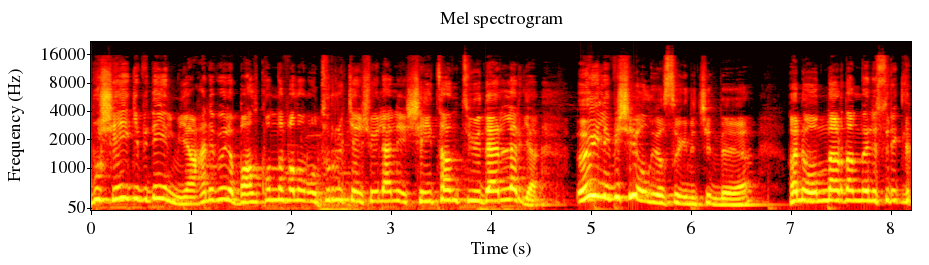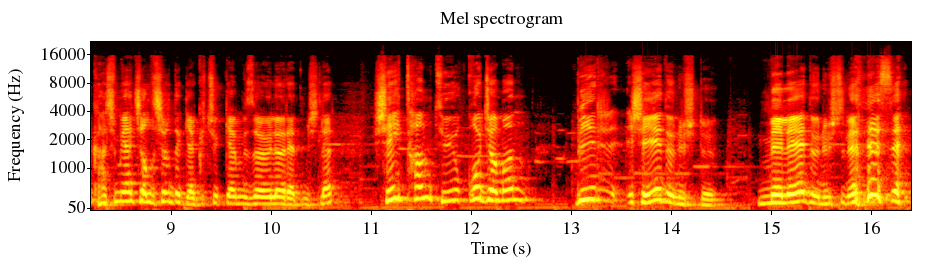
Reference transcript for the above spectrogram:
Bu şey gibi değil mi ya? Hani böyle balkonda falan otururken şöyle hani şeytan tüyü derler ya. Öyle bir şey oluyor suyun içinde ya. Hani onlardan böyle sürekli kaçmaya çalışırdık ya küçükken bize öyle öğretmişler. Şeytan tüyü kocaman bir şeye dönüştü. Meleğe dönüştü neredeyse.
